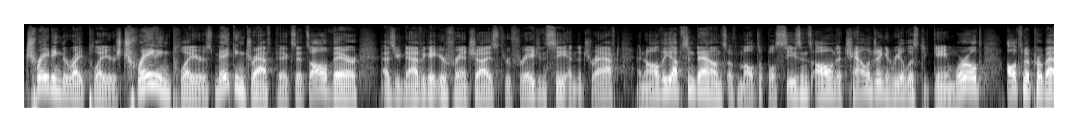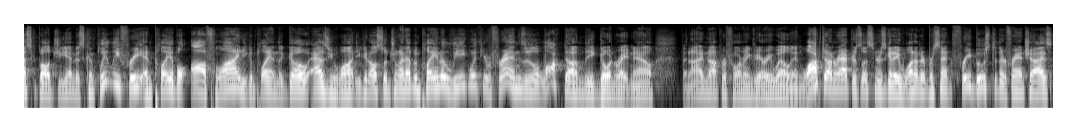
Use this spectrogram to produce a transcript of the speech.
Trading the right players, training players, making draft picks. It's all there as you navigate your franchise through free agency and the draft and all the ups and downs of multiple seasons, all in a challenging and realistic game world. Ultimate Pro Basketball GM is completely free and playable offline. You can play on the go as you want. You can also join up and play in a league with your friends pretends there's a Locked On League going right now that I'm not performing very well in. Locked On Raptors listeners get a 100% free boost to their franchise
